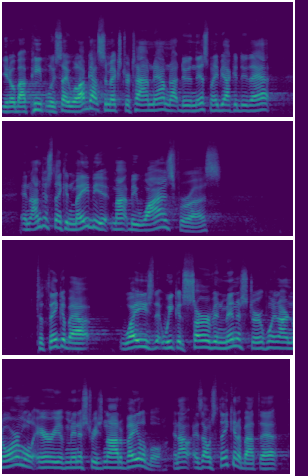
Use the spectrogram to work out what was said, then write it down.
you know, by people who say, Well, I've got some extra time now, I'm not doing this, maybe I could do that. And I'm just thinking maybe it might be wise for us to think about ways that we could serve and minister when our normal area of ministry is not available. And I, as I was thinking about that,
